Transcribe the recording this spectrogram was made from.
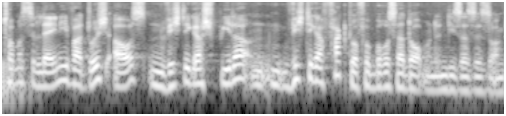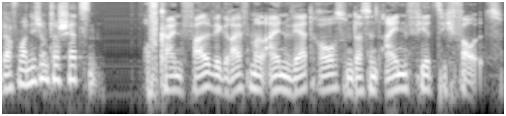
Thomas Delaney war durchaus ein wichtiger Spieler und ein wichtiger Faktor für Borussia Dortmund in dieser Saison. Darf man nicht unterschätzen. Auf keinen Fall. Wir greifen mal einen Wert raus und das sind 41 Fouls.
